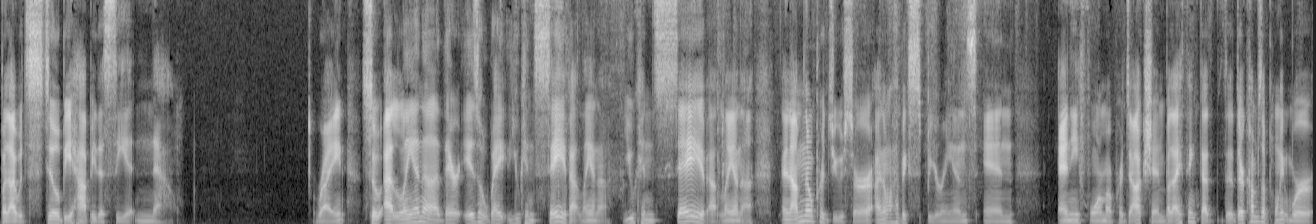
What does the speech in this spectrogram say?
but I would still be happy to see it now. Right? So, Atlanta, there is a way you can save Atlanta. You can save Atlanta. And I'm no producer, I don't have experience in any form of production, but I think that th- there comes a point where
